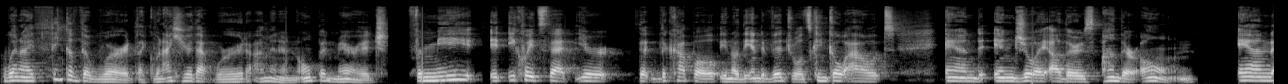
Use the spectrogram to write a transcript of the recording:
When I think of the word, like when I hear that word, I'm in an open marriage. For me, it equates that you're that the couple, you know, the individuals can go out and enjoy others on their own. And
